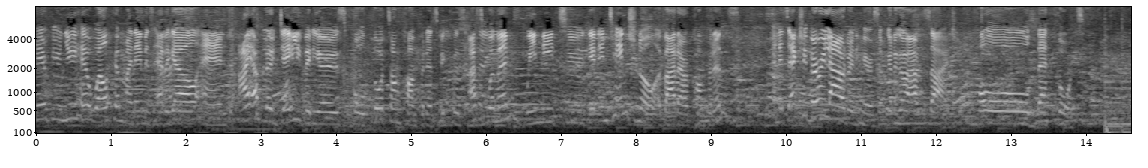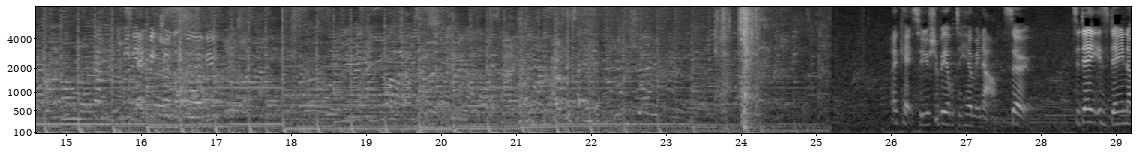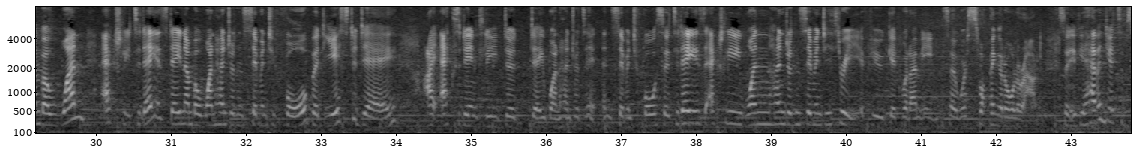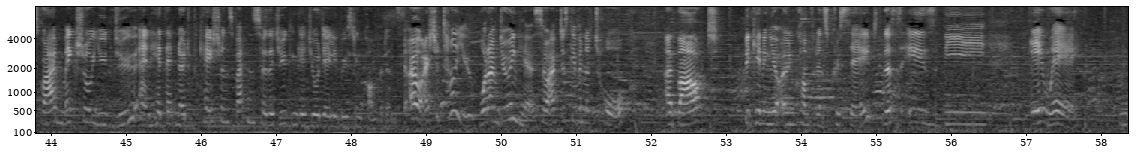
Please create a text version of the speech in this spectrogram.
Hey, if you're new here, welcome. My name is Abigail, and I upload daily videos called Thoughts on Confidence because us women, we need to get intentional about our confidence. And it's actually very loud in here, so I'm going to go outside. Hold that thought. Okay, so you should be able to hear me now. So Today is day number one. Actually, today is day number 174, but yesterday I accidentally did day 174. So today is actually 173, if you get what I mean. So we're swapping it all around. So if you haven't yet subscribed, make sure you do and hit that notifications button so that you can get your daily boost in confidence. Oh, I should tell you what I'm doing here. So I've just given a talk about beginning your own confidence crusade. This is the Airway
